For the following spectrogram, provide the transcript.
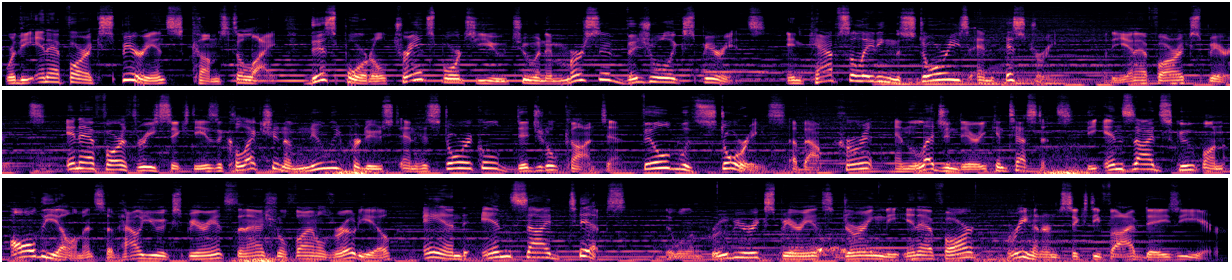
where the NFR experience comes to life. This portal transports you to an immersive visual experience, encapsulating the stories and history of the NFR experience. NFR 360 is a collection of newly produced and historical digital content filled with stories about current and legendary contestants, the inside scoop on all the elements of how you experience the National Finals Rodeo, and inside tips that will improve your experience during the NFR 365 days a year.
